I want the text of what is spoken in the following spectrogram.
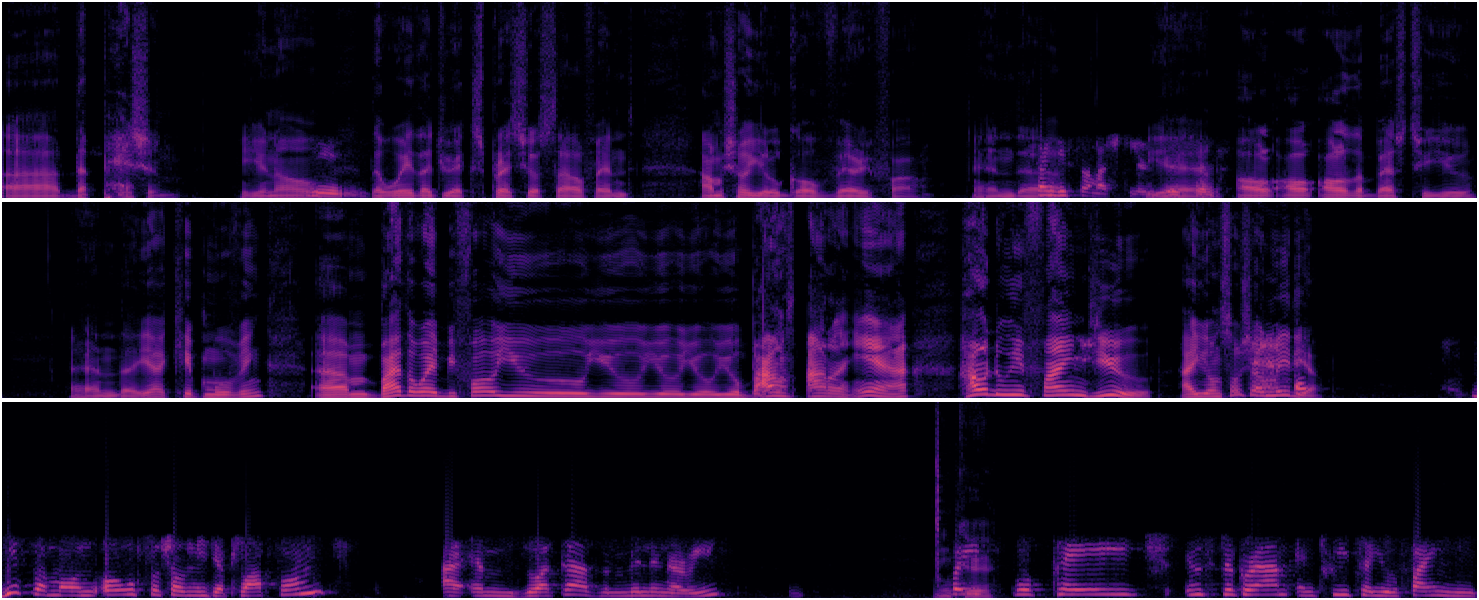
uh, the passion. You know Yes. the way that you express yourself, and I'm sure you'll go very far. And uh, Thank you so much, Glenn. yeah, all, all all the best to you. And uh, yeah, keep moving. Um, by the way, before you you you you you bounce out of here, how do we find you? Are you on social media? Yes, I'm on all social media platforms. I am Zwaka's Millinery. Okay. Facebook page, Instagram, and Twitter, you'll find me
